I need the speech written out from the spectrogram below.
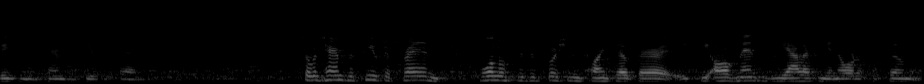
vision in terms of future trends. So, in terms of future trends, one of the discussion points out there is the augmented reality in order fulfillment.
